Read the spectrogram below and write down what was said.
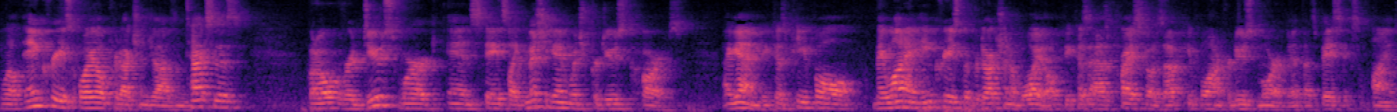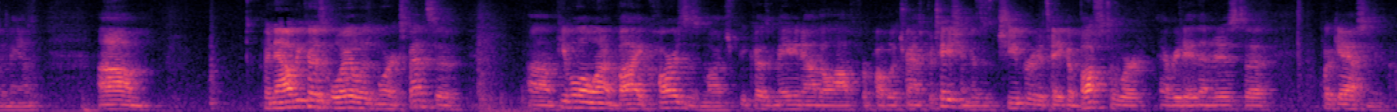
will increase oil production jobs in Texas, but it will reduce work in states like Michigan, which produce cars. Again, because people, they want to increase the production of oil because as price goes up, people want to produce more of it. That's basic supply and demand. Um, but now because oil is more expensive, um, people don't want to buy cars as much because maybe now they'll opt for public transportation because it's cheaper to take a bus to work every day than it is to put gas in your car.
